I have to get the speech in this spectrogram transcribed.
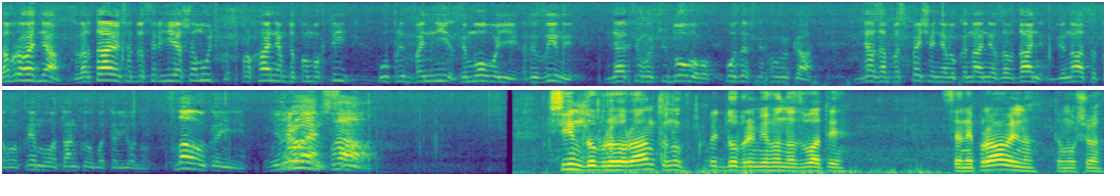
Доброго дня! Звертаюся до Сергія Шалудько з проханням допомогти у придбанні зимової резини для цього чудового позашляховика для забезпечення виконання завдань 12-го окремого танкового батальйону. Слава Україні! Героям слава! Всім доброго ранку. Ну, хоч добрим його назвати це неправильно, тому що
